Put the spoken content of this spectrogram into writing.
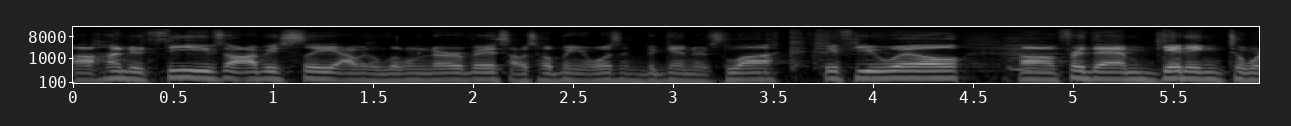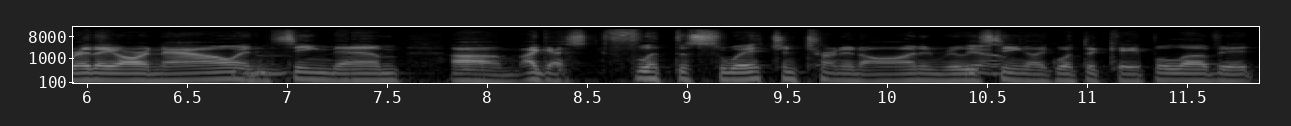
Uh, 100 Thieves, obviously, I was a little nervous. I was hoping it wasn't beginner's luck, if you will, uh, for them getting to where they are now Mm-hmm. and seeing them, um, I guess, flip the switch and turn it on and really Yeah. seeing like what they're capable of. It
